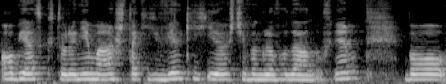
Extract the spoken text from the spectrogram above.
obiad, który nie ma aż takich wielkich ilości węglowodanów, nie? Bo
